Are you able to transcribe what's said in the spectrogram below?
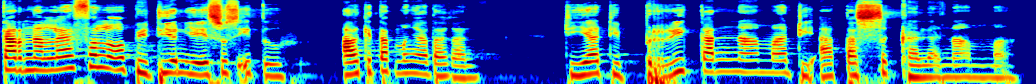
Karena level obedient Yesus itu, Alkitab mengatakan, dia diberikan nama di atas segala nama.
